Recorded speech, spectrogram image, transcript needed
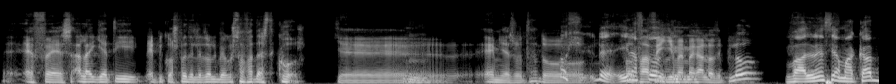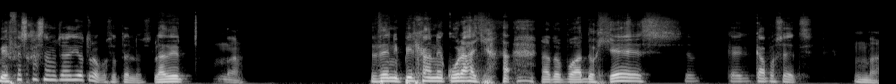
ΕΦΕΣ αλλά γιατί επί 25 λεπτό ο Ολυμπιακός ήταν φανταστικός και mm. έμοιαζε ότι θα, το, όχι, ναι, θα φύγει με μεγάλο διπλό Βαλένθια Μακάμπι Εφές χάσανε με τον ίδιο τρόπο στο τέλος. Δηλαδή ναι. δεν υπήρχαν κουράγια, να το πω, αντοχές, κάπως έτσι. Ναι.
